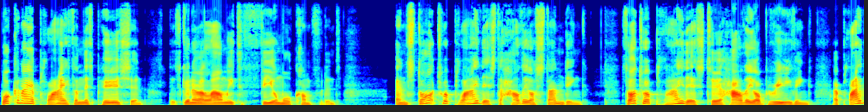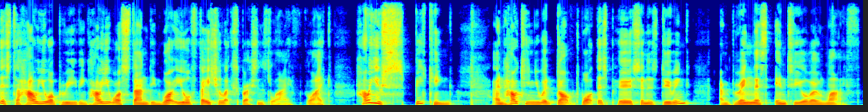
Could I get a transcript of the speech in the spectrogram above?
What can I apply from this person that's going to allow me to feel more confident? And start to apply this to how they are standing. Start to apply this to how they are breathing. Apply this to how you are breathing, how you are standing, what are your facial expressions like, like how are you speaking, and how can you adopt what this person is doing and bring this into your own life.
